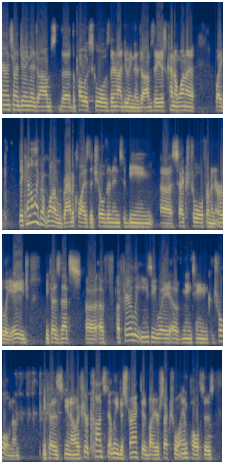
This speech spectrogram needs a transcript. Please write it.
parents aren't doing their jobs. The the public schools they're not doing their jobs. They just kind of want to like they kind of like want to radicalize the children into being uh, sexual from an early age because that's uh, a, a, fairly easy way of maintaining control in them. Because you know if you're constantly distracted by your sexual impulses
